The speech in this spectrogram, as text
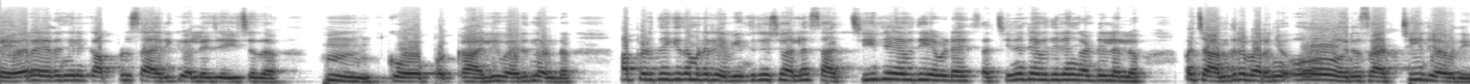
വേറെ ഏതെങ്കിലും കപ്പിൾസ് ആയിരിക്കും അല്ലേ ജയിച്ചത്? ഉം കോപ്പ കലി വരുന്നുണ്ട്. അപ്പോഴത്തേക്ക് നമ്മുടെ രവീന്ദ്രൻ ചോദിച്ചു അല്ല സച്ചിൻ രേവതി എവിടെ? സച്ചിനെ രേവതിനെ കണ്ടില്ലല്ലോ. അപ്പൊ ചന്ദ്ര പറഞ്ഞു ഓ ഒരു സച്ചിൻ രേവതി.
